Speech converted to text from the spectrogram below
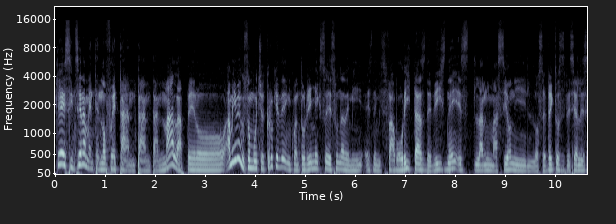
Que sinceramente no fue tan, tan, tan mala, pero a mí me gustó mucho. Creo que en cuanto a remix es una de, mi, es de mis favoritas de Disney. Es la animación y los efectos especiales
